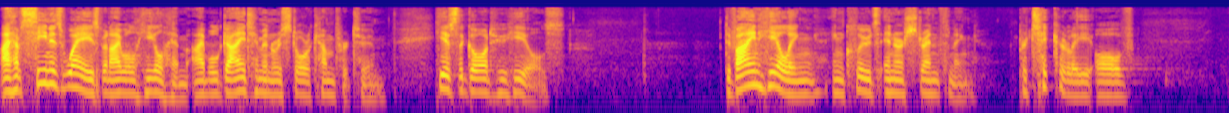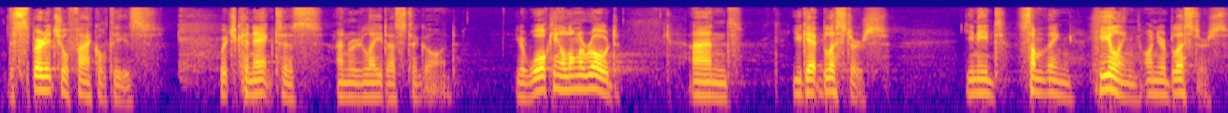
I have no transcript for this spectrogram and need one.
I have seen his ways, but I will heal him. I will guide him and restore comfort to him. He is the God who heals. Divine healing includes inner strengthening, particularly of the spiritual faculties which connect us and relate us to God. You're walking along a road and you get blisters. You need something healing on your blisters.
